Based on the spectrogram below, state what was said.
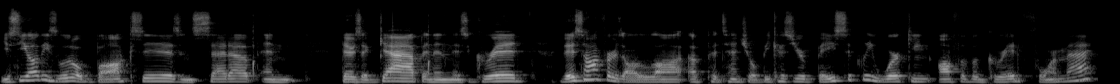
You see all these little boxes and setup and there's a gap and then this grid. This offers a lot of potential because you're basically working off of a grid format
